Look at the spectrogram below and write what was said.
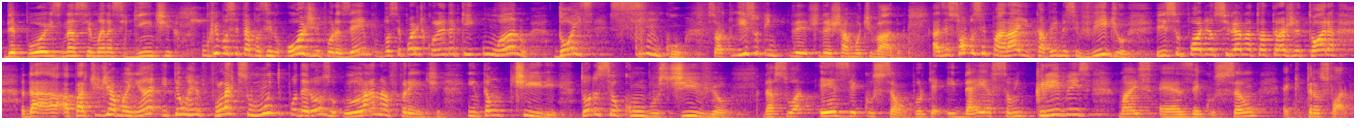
depois, na semana seguinte. O que você está fazendo hoje, por exemplo, você pode colher daqui um ano, dois, cinco. Só que isso tem que te deixar motivado. Às vezes só você parar e tá vendo esse vídeo, isso pode auxiliar na tua trajetória da, a partir de amanhã e ter um reflexo muito poderoso lá na frente. Então tire todo o seu combustível da sua execução, porque ideias são incríveis, mas é a execução é que transforma.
